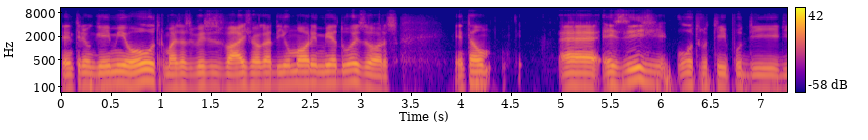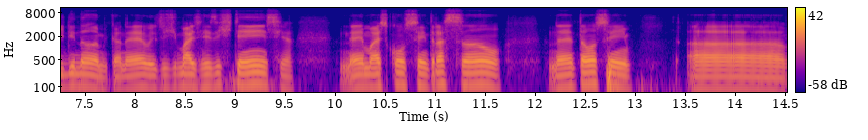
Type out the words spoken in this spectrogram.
entre um game e outro, mas às vezes vai jogar de uma hora e meia, duas horas. Então, é, exige outro tipo de, de dinâmica, né, exige mais resistência, né, mais concentração, né? Então assim, a...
